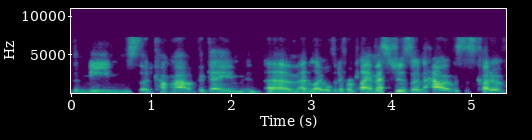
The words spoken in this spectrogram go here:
the memes that had come out of the game um, and like all the different player messages and how it was this kind of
